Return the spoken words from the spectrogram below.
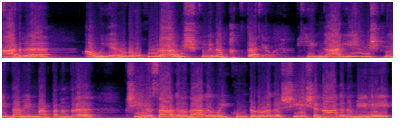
ಆದ್ರ ಅವು ಎರಡೂ ಕೂಡ ವಿಷ್ಣುವಿನ ಭಕ್ತ ಆಗ್ಯಾವ. ಹಿಂಗಾಗಿ ವಿಷ್ಣು ಇದ್ದಾವ ಏನ್ ಮಾಡ್ತಾನಂದ್ರ ಕ್ಷೀರಸಾಗರದಾಗ ವೈಕುಂಠದೊಳಗ ಶೇಷನಾಗನ ಮೇಲೆ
